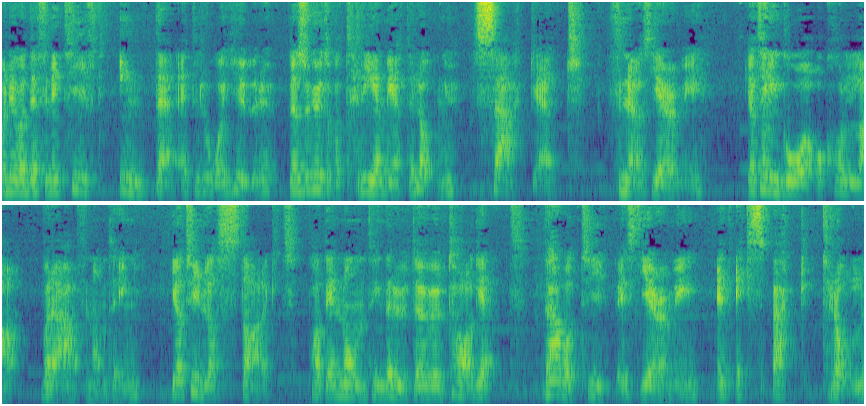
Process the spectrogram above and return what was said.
Och det var definitivt inte ett rådjur. Den såg ut att vara tre meter lång. Säkert, fnös Jeremy. Jag tänker gå och kolla vad det är för någonting. Jag tvivlar starkt på att det är någonting där ute överhuvudtaget. Det här var typiskt Jeremy, ett experttroll.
